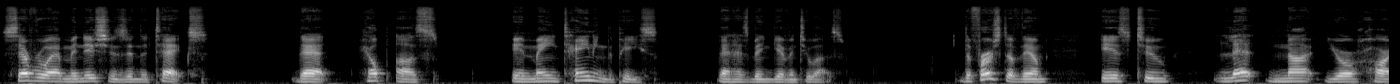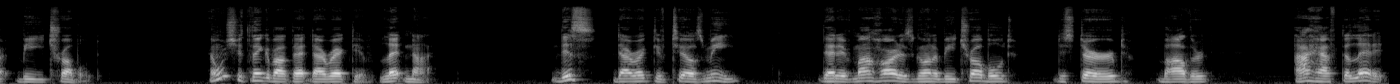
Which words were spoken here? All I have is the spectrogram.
several admonitions in the text that help us in maintaining the peace that has been given to us. The first of them is to let not your heart be troubled. I want you to think about that directive let not. This directive tells me that if my heart is going to be troubled, disturbed, bothered, I have to let it.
